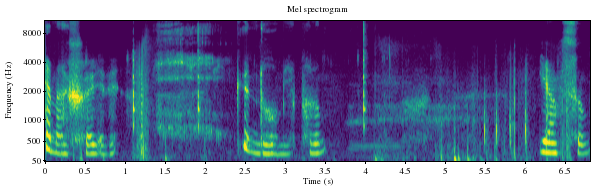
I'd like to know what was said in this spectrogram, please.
Hemen şöyle bir gün doğumu yapalım. Yansın.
